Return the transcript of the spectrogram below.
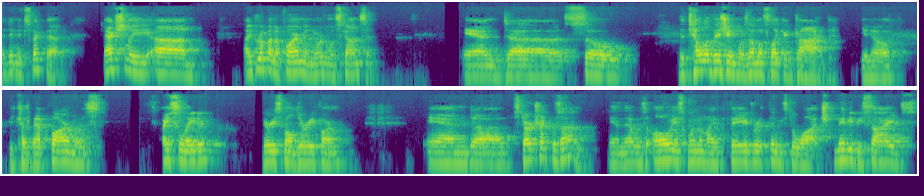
I didn't expect that. Actually, um, I grew up on a farm in northern Wisconsin. And uh, so the television was almost like a god, you know, because that farm was isolated, very small dairy farm. And uh, Star Trek was on. And that was always one of my favorite things to watch, maybe besides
